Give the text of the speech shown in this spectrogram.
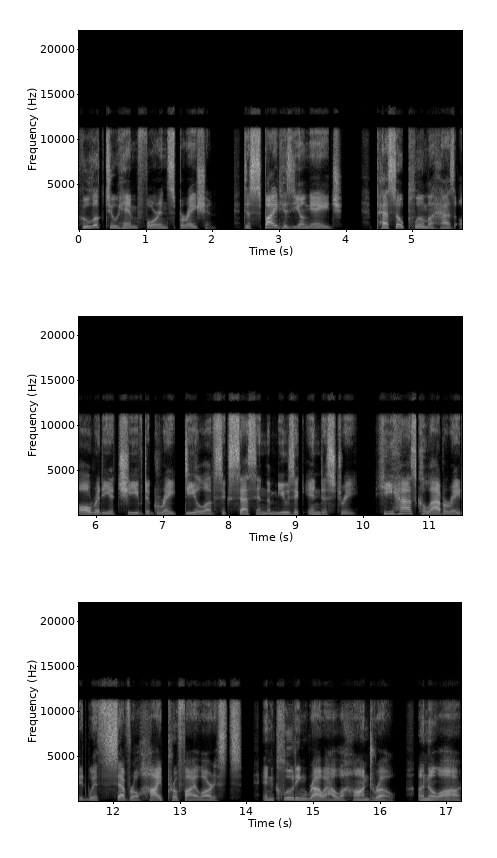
who look to him for inspiration. Despite his young age, Peso Pluma has already achieved a great deal of success in the music industry. He has collaborated with several high-profile artists, including Rauw Alejandro, Anuel,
